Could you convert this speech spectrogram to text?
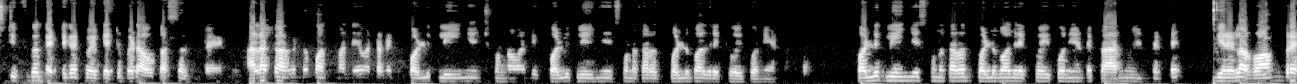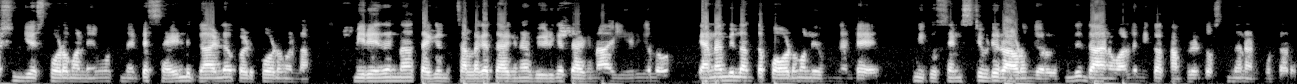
స్టిఫ్గా గట్టిగా గట్టిపడే అవకాశాలు ఉంటాయండి. అలా కాకుండా కొంతమంది ఏమంటారంటే పళ్ళు క్లీన్ చేయించుకున్నామండి. పళ్ళు క్లీన్ చేసుకున్న తర్వాత పళ్ళు బాధలు ఎక్కువైపోయినాయి అంట పళ్ళు క్లీన్ చేసుకున్న తర్వాత పళ్ళు బాధలు ఎక్కువైపోయినాయి అంటే కారణం ఏంటంటే మీరు ఇలా రాంగ్ బ్రషింగ్ చేసుకోవడం వల్ల ఏమవుతుందంటే సైడ్ గాలిలో పడిపోవడం వల్ల మీరు ఏదైనా తగిన చల్లగా తాగినా వేడిగా తాగినా ఆ ఏరియాలో ఎనమిల్ అంతా పోవడం వల్ల ఏముందంటే మీకు సెన్సిటివిటీ రావడం జరుగుతుంది. దానివల్ల మీకు ఆ కంప్లైంట్ వస్తుందని అనుకుంటారు.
